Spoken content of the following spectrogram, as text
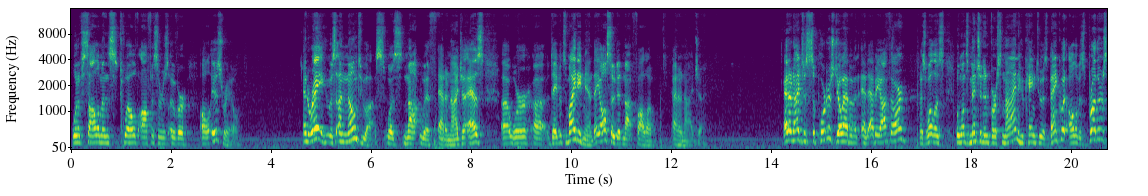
one of Solomon's 12 officers over all Israel. And Rei, who was unknown to us, was not with Adonijah, as uh, were uh, David's mighty men. They also did not follow Adonijah. Adonijah's supporters, Joab and Abiathar, as well as the ones mentioned in verse 9, who came to his banquet, all of his brothers,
